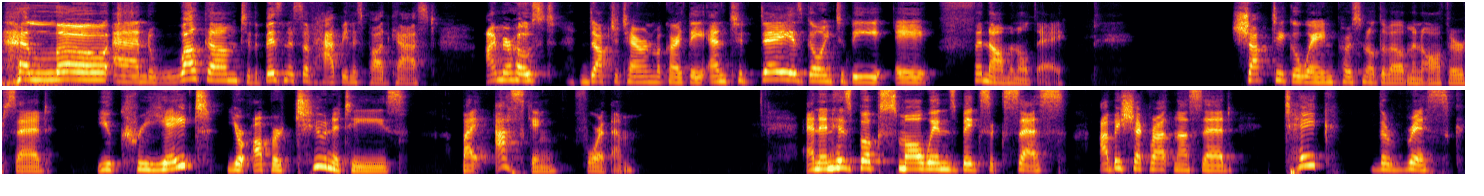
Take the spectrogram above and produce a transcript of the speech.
Hello, and welcome to the Business of Happiness podcast. I'm your host, Dr. Tarryn MacCarthy, and today is going to be a phenomenal day. Shakti Gawain, personal development author, said, You create your opportunities by asking for them. And in his book, Small Wins, Big Success, Abhishek Ratna said, Take the risk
